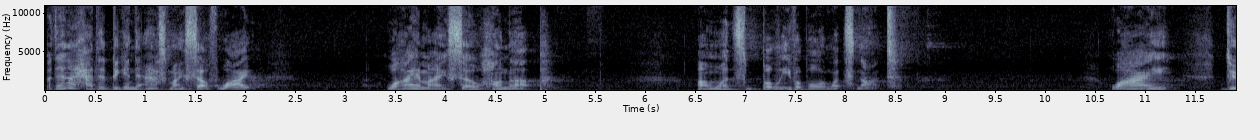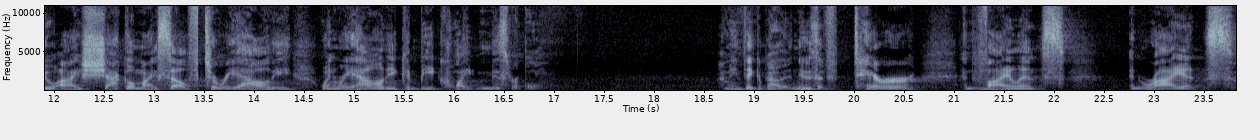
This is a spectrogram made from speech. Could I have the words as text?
But then I had to begin to ask myself, why, why am I so hung up on what's believable and what's not? Why do I shackle myself to reality when reality can be quite miserable? I mean, think about it news of terror and violence and riots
